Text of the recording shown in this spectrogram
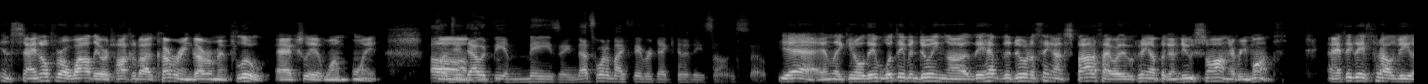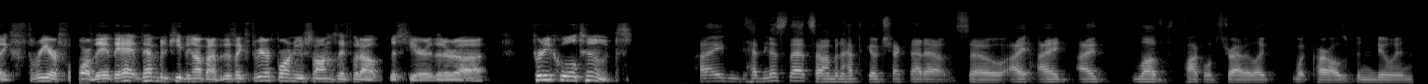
insane. I know for a while they were talking about covering government flu actually at one point. oh, dude, that Um, would be amazing. That's one of my favorite Dead Kennedy songs. So Yeah, and like you know, they what they've been doing, uh, they have they're doing a thing on Spotify where they've been putting up like a new song every month, and I think they've put out maybe like three or four. They they haven't been keeping up on it, but there's like three or four new songs they put out this year that are uh, pretty cool tunes. I had missed that, so I'm gonna have to go check that out. So I I I love Apocalypse Drive. I like what Karl's been doing.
